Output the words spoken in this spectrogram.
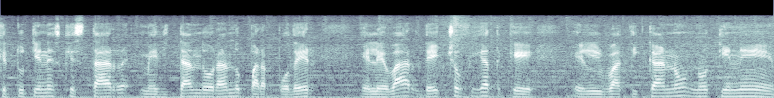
que tú tienes que estar meditando, orando para poder elevar. De hecho, fíjate que el Vaticano no tiene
